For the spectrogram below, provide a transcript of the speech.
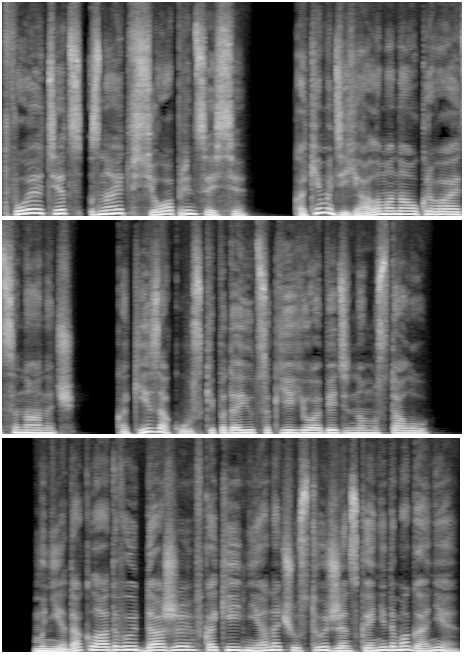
Твой отец знает все о принцессе каким одеялом она укрывается на ночь, какие закуски подаются к ее обеденному столу. Мне докладывают даже, в какие дни она чувствует женское недомогание.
